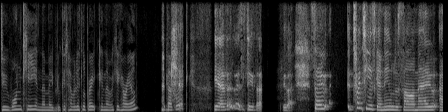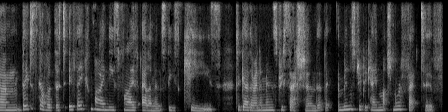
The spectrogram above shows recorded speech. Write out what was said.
do one key and then maybe we could have a little break and then we could carry on. Would that okay. work? Yeah, let's okay. do that. Do that. So 20 years ago, Neil Lozano, um, they discovered that if they combine these five elements, these keys, together in a ministry session, that the ministry became much more effective,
